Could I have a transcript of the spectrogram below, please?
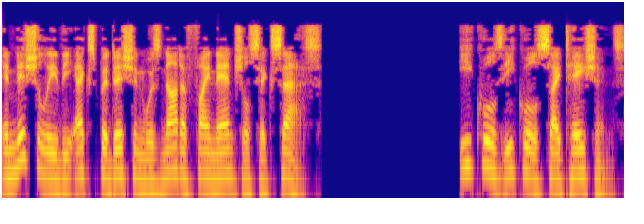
Initially the expedition was not a financial success. Citations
